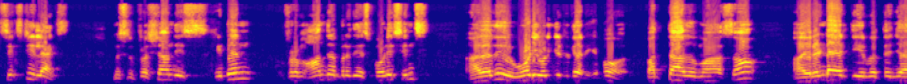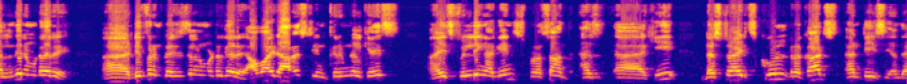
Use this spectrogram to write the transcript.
60 lakhs. Mr. Prashant is hidden from Andhra Pradesh police since அதாவது ஓடி ஒளிஞ்சிட்டு இருக்காரு. இப்போ பத்தாவது மாசம் ரெண்டாயிரத்தி இருபத்தஞ்சால இருந்து என்ன பண்றாரு? டிஃப்ரெண்ட் பிளேசஸ்ல என்ன பண்ணிருக்காரு avoid arrest in criminal case is filling against Prasanth as he destroyed school records and TC அந்த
